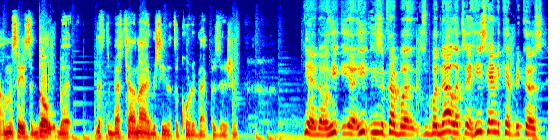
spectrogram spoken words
I'm gonna say it's a goat, but that's the best talent I ever seen at the quarterback position. Yeah, no, he yeah he, he's a crap, but but now like I said, he's handicapped because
